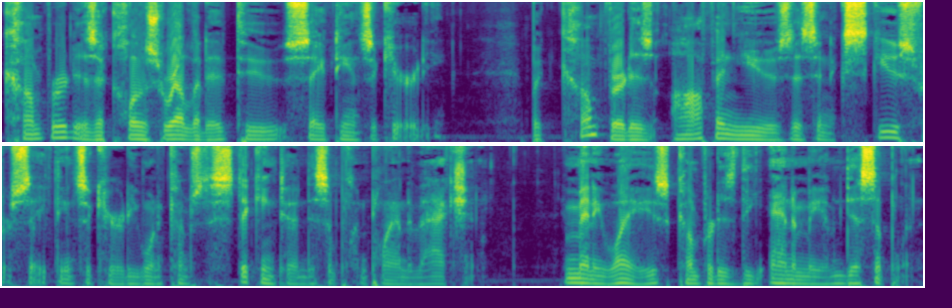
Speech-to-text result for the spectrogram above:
Comfort is a close relative to safety and security. But comfort is often used as an excuse for safety and security when it comes to sticking to a disciplined plan of action. In many ways, comfort is the enemy of discipline.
